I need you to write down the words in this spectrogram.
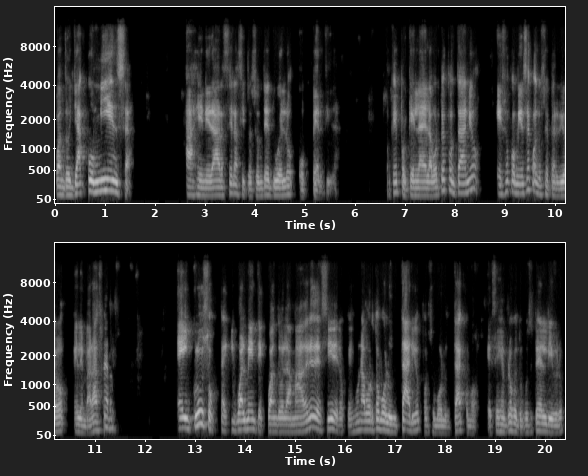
cuando ya comienza a generarse la situación de duelo o pérdida. ¿Ok? Porque en la del aborto espontáneo, eso comienza cuando se perdió el embarazo. Pues. E incluso, igualmente, cuando la madre decide lo que es un aborto voluntario, por su voluntad, como ese ejemplo que tú pusiste del libro,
